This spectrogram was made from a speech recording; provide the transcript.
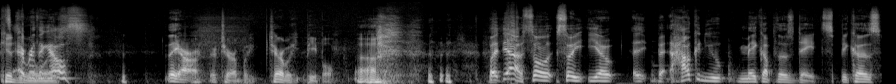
a Kids everything else. They are. They're terrible, terrible people. Uh. but yeah, so so you know, but how can you make up those dates? Because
